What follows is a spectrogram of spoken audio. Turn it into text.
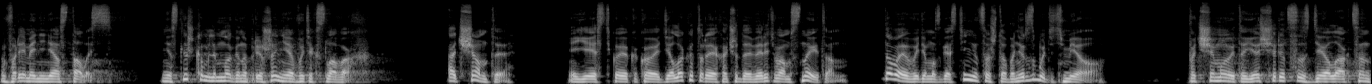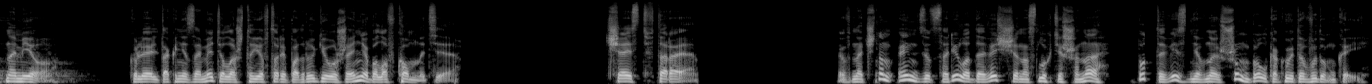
«времени не осталось»? Не слишком ли много напряжения в этих словах? О чем ты? Есть кое-какое дело, которое я хочу доверить вам с Нейтом. Давай выйдем из гостиницы, чтобы не разбудить Мио. Почему эта ящерица сделала акцент на Мио? Кулель так и не заметила, что ее второй подруги уже не было в комнате. Часть вторая. В ночном Энди царила давящая на слух тишина, будто весь дневной шум был какой-то выдумкой.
